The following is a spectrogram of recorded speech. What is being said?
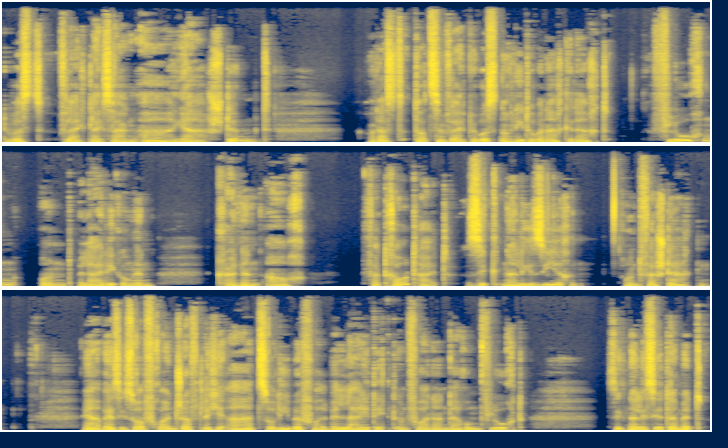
du wirst vielleicht gleich sagen, ah ja, stimmt. Und hast trotzdem vielleicht bewusst noch nie drüber nachgedacht. Fluchen und Beleidigungen können auch Vertrautheit signalisieren und verstärken. Ja, wer sich so auf freundschaftliche Art so liebevoll beleidigt und voreinander rumflucht, signalisiert damit,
